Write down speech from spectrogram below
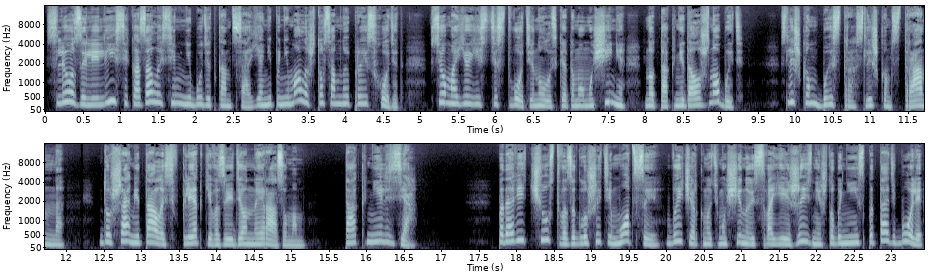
Слезы лились, и, казалось, им не будет конца. Я не понимала, что со мной происходит. Все мое естество тянулось к этому мужчине, но так не должно быть. Слишком быстро, слишком странно. Душа металась в клетке, возведенной разумом. Так нельзя. Подавить чувства, заглушить эмоции, вычеркнуть мужчину из своей жизни, чтобы не испытать боли,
